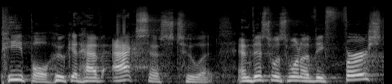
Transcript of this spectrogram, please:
people who could have access to it. And this was one of the first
